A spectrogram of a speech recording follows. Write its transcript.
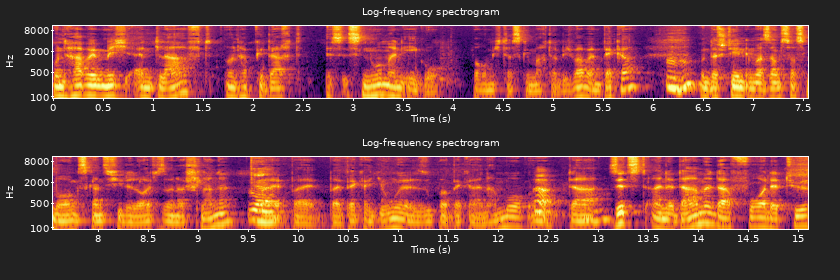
und habe mich entlarvt und habe gedacht, es ist nur mein Ego, warum ich das gemacht habe. Ich war beim Bäcker und da stehen immer samstags morgens ganz viele Leute so in der Schlange Ja. bei, bei, bei Bäcker Junge, Superbäcker in Hamburg. Und Ja. da sitzt eine Dame da vor der Tür,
